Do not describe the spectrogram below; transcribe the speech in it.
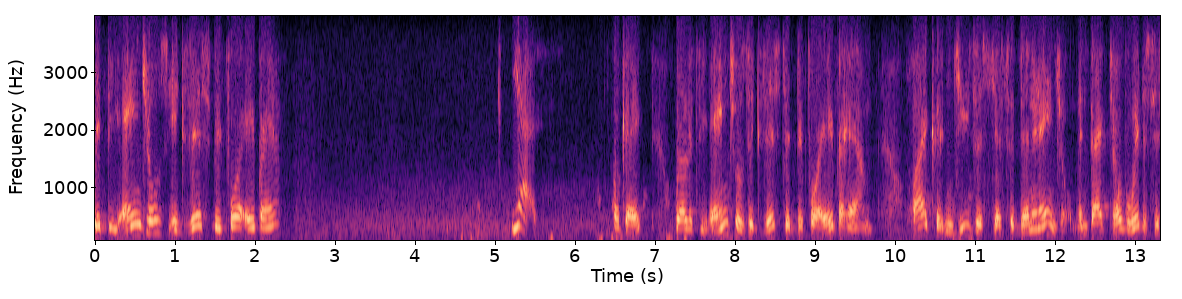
did the angels exist before Abraham? Yes. Okay. Well, if the angels existed before Abraham, why couldn't Jesus just have been an angel? In fact, Jehovah's Witnesses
